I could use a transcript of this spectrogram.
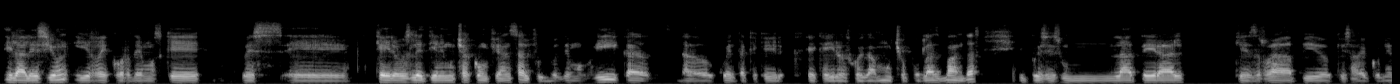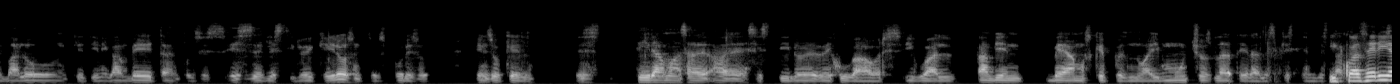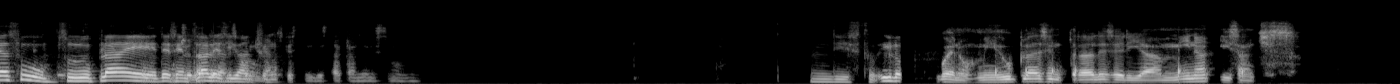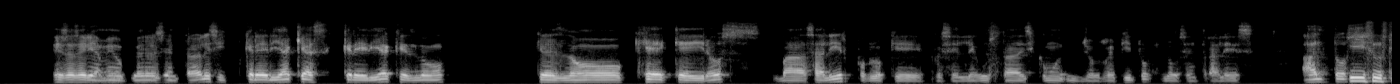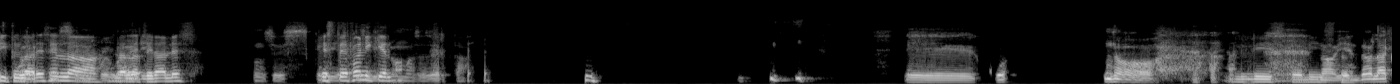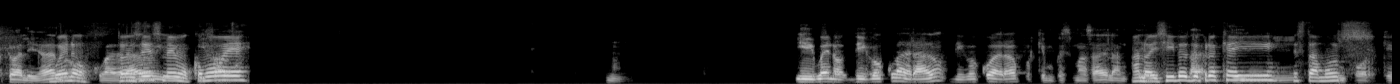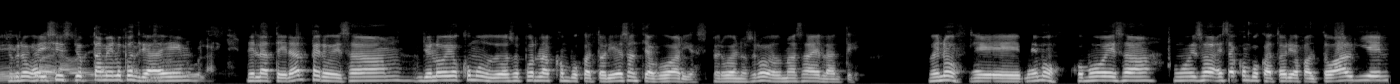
y la lesión, y recordemos que pues eh, Queiroz le tiene mucha confianza al fútbol de Mojica, dado cuenta que, que Queiroz juega mucho por las bandas, y pues es un lateral que es rápido, que sabe con el balón, que tiene gambeta, entonces ese es el estilo de Queiroz, entonces por eso pienso que él es, tira más a, ese estilo de, jugadores. Igual también veamos que pues no hay muchos laterales que estén destacando. ¿Y cuál sería su, su dupla de, de centrales, Iván? que estén destacando en este momento. Listo. ¿Y lo... Bueno, mi dupla de centrales sería Mina y Sánchez. Esa sería mi dupla de centrales y creería que, creería que es lo que es lo que Queiroz va a salir, por lo que pues él le gusta, así como yo repito, los centrales altos. Y sus titulares en, la, las laterales. Entonces, y quién más acerca. eh, no. Listo, listo. No, viendo la actualidad. Bueno, entonces, Memo, ¿cómo ve? Y bueno, digo cuadrado, digo cuadrado porque pues más adelante. Ah, no, ahí sí, yo creo que ahí estamos. Yo creo que ahí sí, yo también lo pondría de, de, lateral, pero esa yo lo veo como dudoso por la convocatoria de Santiago Arias, pero bueno, eso lo veo más adelante. Bueno, eh, Memo, ¿cómo ves esa, cómo esa, esa convocatoria? ¿Faltó alguien?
